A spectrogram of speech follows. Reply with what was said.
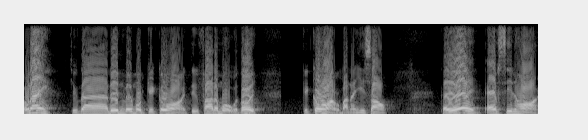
Hôm nay chúng ta đến với một cái câu hỏi từ fan hâm mộ của tôi. Cái câu hỏi của bạn là như sau. Thầy ơi, em xin hỏi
